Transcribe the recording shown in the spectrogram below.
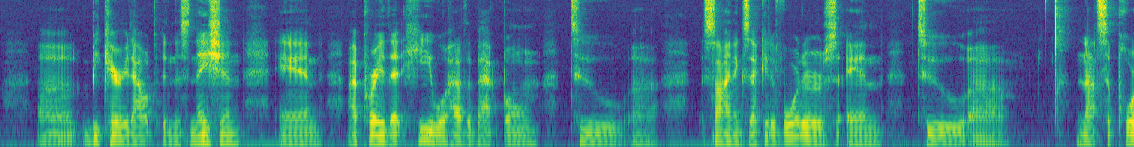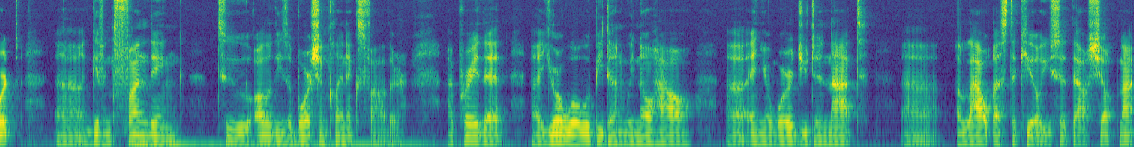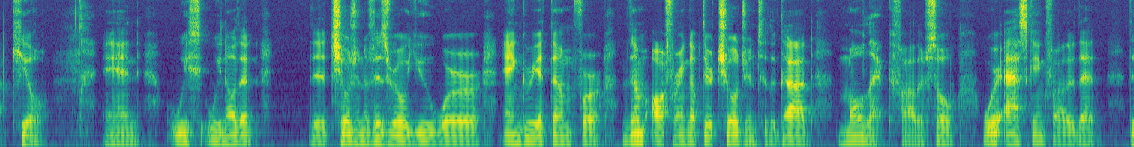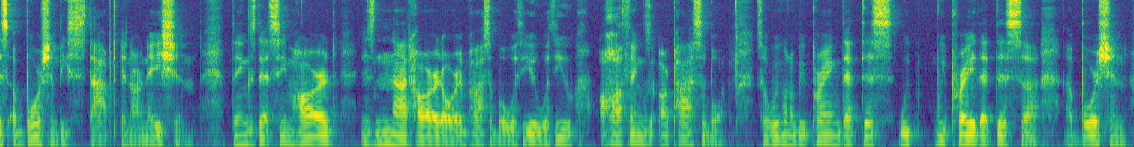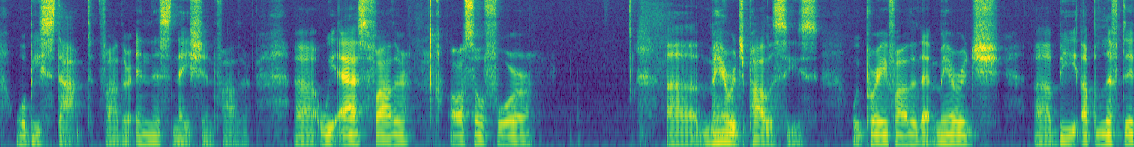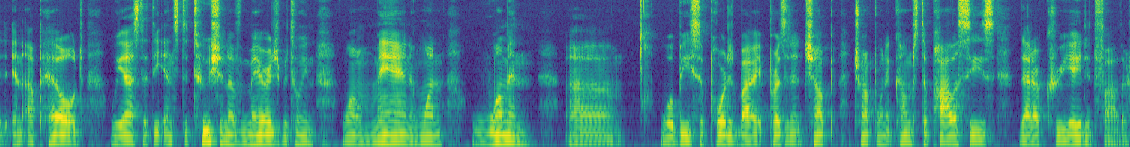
uh, be carried out in this nation, and I pray that he will have the backbone to uh, sign executive orders and to uh, not support uh, giving funding to all of these abortion clinics, Father. I pray that uh, your will will be done. We know how uh, in your word you do not uh, allow us to kill. You said, Thou shalt not kill. And we, we know that the children of Israel, you were angry at them for them offering up their children to the God Molech, Father. So we're asking, Father, that this abortion be stopped in our nation. Things that seem hard is not hard or impossible with you. With you, all things are possible. So we're going to be praying that this we we pray that this uh, abortion will be stopped, Father, in this nation, Father. Uh, we ask, Father, also for uh, marriage policies. We pray, Father, that marriage uh, be uplifted and upheld. We ask that the institution of marriage between one man and one woman uh, will be supported by President Trump, Trump when it comes to policies that are created, Father.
